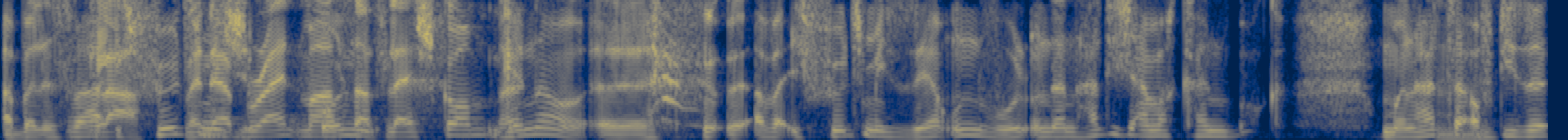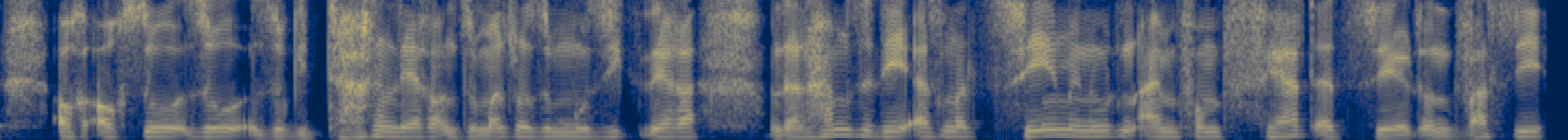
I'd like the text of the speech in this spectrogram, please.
Aber das war, Klar, ich fühlte wenn der mich Brandmaster un- Flash kommt, ne? Genau, äh, aber ich fühlte mich sehr unwohl und dann hatte ich einfach keinen Bock. Und man hatte Mhm. auf diese auch auch so so so Gitarrenlehrer und so manchmal so Musiklehrer und dann haben sie dir erstmal zehn Minuten einem vom Pferd erzählt und was sie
